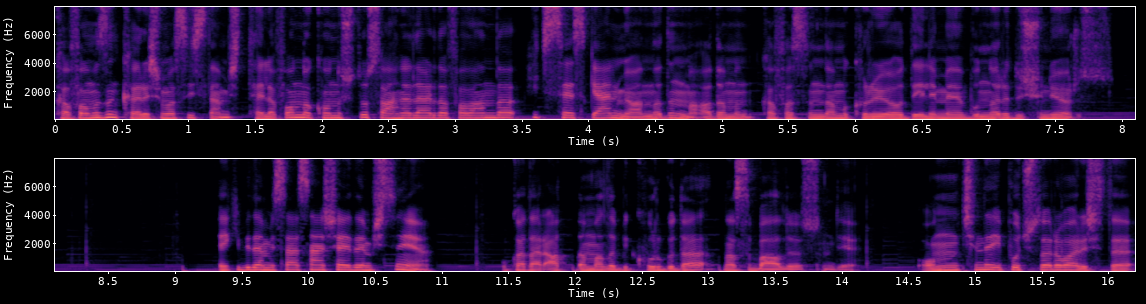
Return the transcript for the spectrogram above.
kafamızın karışması istenmiş. Telefonla konuştuğu sahnelerde falan da hiç ses gelmiyor anladın mı? Adamın kafasında mı kuruyor, deli mi bunları düşünüyoruz. Peki bir de misal sen şey demiştin ya. Bu kadar atlamalı bir kurguda nasıl bağlıyorsun diye. Onun içinde ipuçları var işte.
